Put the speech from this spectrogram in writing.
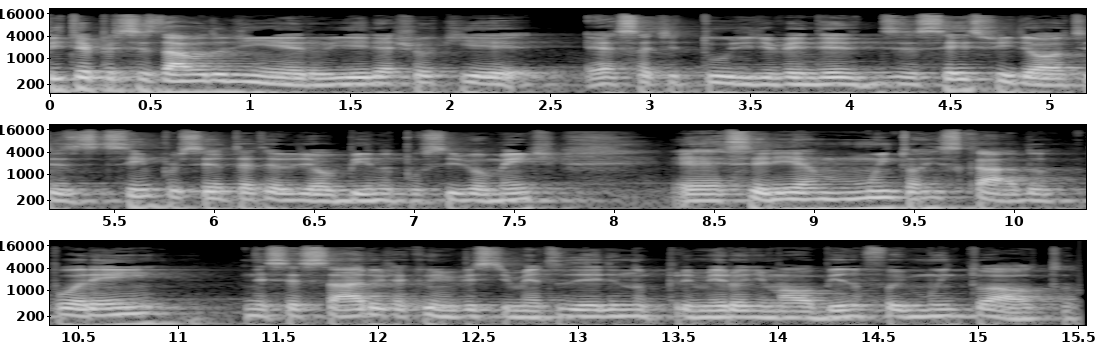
Peter precisava do dinheiro e ele achou que essa atitude de vender 16 filhotes 100% hetero de albino possivelmente é, seria muito arriscado. Porém, necessário, já que o investimento dele no primeiro animal albino foi muito alto.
